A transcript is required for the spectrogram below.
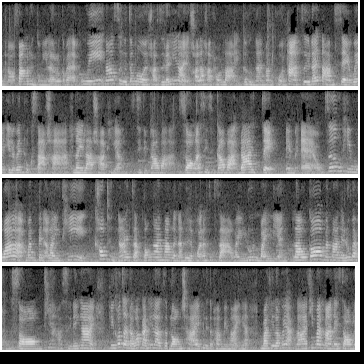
ลเนาะฟังมาถึงตรงนี้แล้วเราก็แบบอุ๊ยน่าซื้อจังเลยค่ะ ซื้อได้ที่ไหนคะราคาเท่าไหร่ก็คือง่ายมากทุกคนหาซื้อได้ตาม7 e เ e ่ e อทุกสาขาในราคาเพียง 49 บาทซองละ 49 บาทได้ 7 ml ซึ่งพิมพ์ว่ามันเป็นอะไรที่เข้าถึงง่ายจับต้องง่ายมากเลยนะโดยเฉพาะนักศึกษาวัยรุ่นวัยเรียน แล้วก็มันมาในรูปแบบของซองที่หาซื้อได้ง่าย พิมเข้าใจนะว่าการที่เราจะลองใช้ผลิตภัณฑ์ใหม่ๆเนี่ยบางทีเราก็อยากได้ที่มันมาในซองเ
